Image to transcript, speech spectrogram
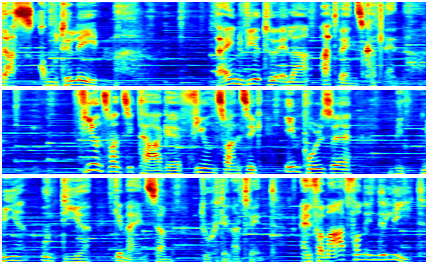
Das gute Leben. Dein virtueller Adventskalender. 24 Tage, 24 Impulse mit mir und dir gemeinsam durch den Advent. Ein Format von In the Lead.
